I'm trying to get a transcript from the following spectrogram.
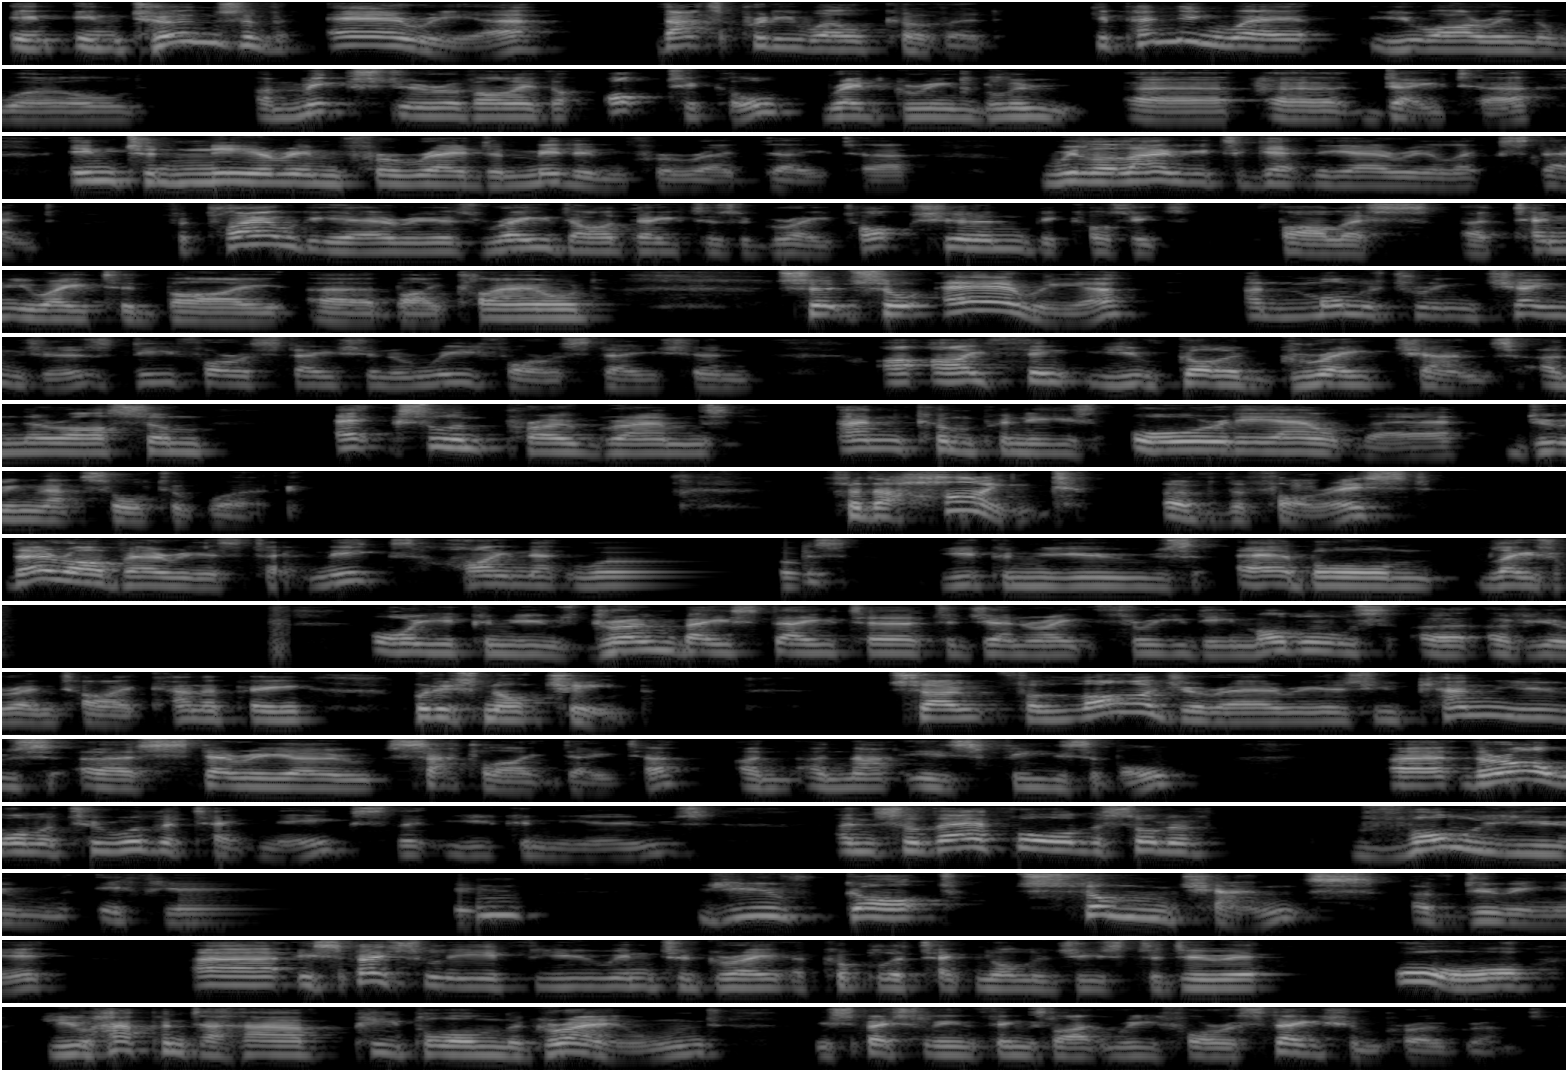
In, in terms of area, that's pretty well covered. Depending where you are in the world, a mixture of either optical, red, green, blue uh, uh, data into near infrared and mid infrared data will allow you to get the aerial extent. For cloudy areas, radar data is a great option because it's far less attenuated by, uh, by cloud. So, so area and monitoring changes, deforestation and reforestation, I, I think you've got a great chance. And there are some excellent programs and companies already out there doing that sort of work. For the height of the forest, there are various techniques, high networks. You can use airborne laser or you can use drone-based data to generate 3D models uh, of your entire canopy, but it's not cheap. So for larger areas, you can use uh, stereo satellite data, and, and, that is feasible. Uh, there are one or two other techniques that you can use. And so therefore, the sort of volume, if you you've got some chance of doing it, uh, especially if you integrate a couple of technologies to do it, or you happen to have people on the ground, especially in things like reforestation programs.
